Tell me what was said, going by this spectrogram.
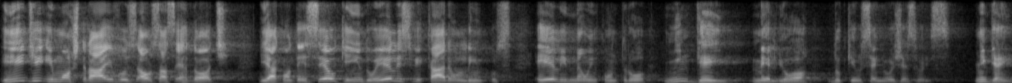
Ide e mostrai-vos ao sacerdote. E aconteceu que, indo eles, ficaram limpos. Ele não encontrou ninguém melhor do que o Senhor Jesus. Ninguém,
